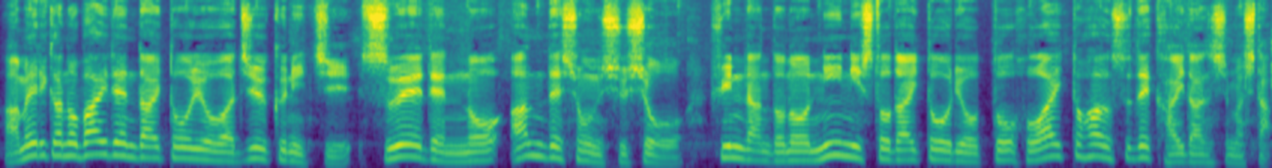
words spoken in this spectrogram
アメリカのバイデン大統領は19日スウェーデンのアンデション首相フィンランドのニーニスト大統領とホワイトハウスで会談しました。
